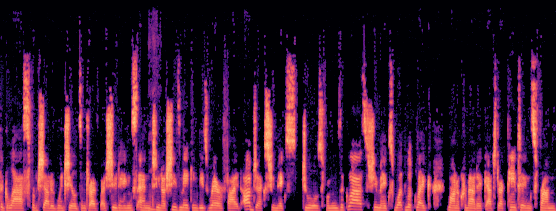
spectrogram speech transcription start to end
the glass from shattered windshields and drive-by shootings. And, mm. you know, she's making these rarefied objects. She makes jewels from the glass. She makes what look like monochromatic abstract paintings from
